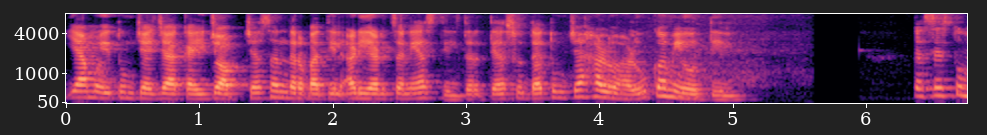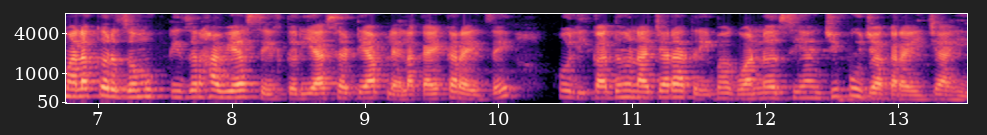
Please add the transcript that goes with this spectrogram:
यामुळे तुमच्या ज्या काही जॉबच्या संदर्भातील अडीअडचणी असतील तर त्यासुद्धा तुमच्या हळूहळू कमी होतील. तसेच तुम्हाला कर्जमुक्ती जर हवी असेल तर यासाठी आपल्याला काय करायचंय? होलिका दहनाच्या रात्री भगवान नरसिंहांची पूजा करायची आहे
